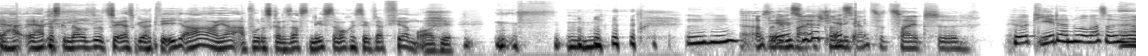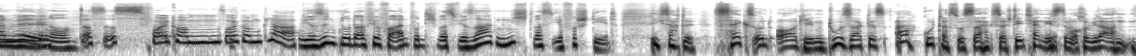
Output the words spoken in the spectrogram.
er, hat, er hat das genauso zuerst gehört wie ich. Ah, ja, ab wo du es gerade sagst, nächste Woche ist ja wieder Firmenorgie. Mhm. Mhm. Außerdem Es war hört- ich schon es- die ganze Zeit. Äh, Hört jeder nur, was er hören Ähm, will. genau. Das ist vollkommen, vollkommen klar. Wir sind nur dafür verantwortlich, was wir sagen, nicht was ihr versteht. Ich sagte Sex und Orgien und du sagtest, ah, gut, dass du es sagst, da steht ja nächste Woche wieder an.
